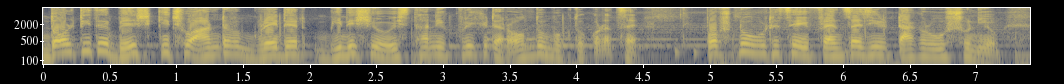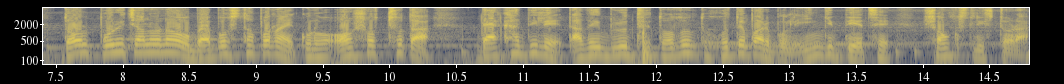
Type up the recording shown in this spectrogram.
দলটিতে বেশ কিছু আন্ডার গ্রেডের বিদেশি ও স্থানীয় ক্রিকেটার অন্তর্ভুক্ত করেছে। প্রশ্ন উঠেছে এই ফ্র্যাঞ্চাইজির টাকার উৎস নিয়েও। দল পরিচালনা ও ব্যবস্থাপনায় কোনো অস্বচ্ছতা দেখা দিলে তাদের বিরুদ্ধে তদন্ত হতে পারে বলে ইঙ্গিত দিয়েছে সংশ্লিষ্টরা।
